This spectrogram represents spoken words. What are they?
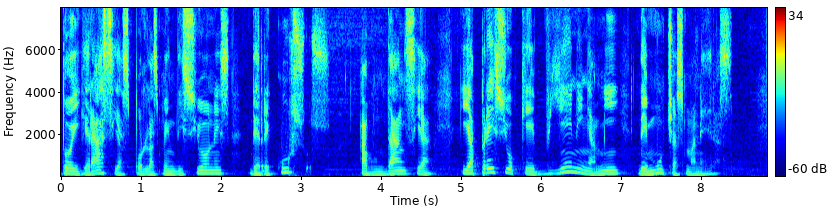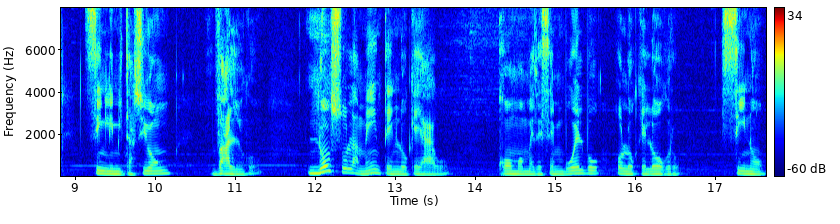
Doy gracias por las bendiciones de recursos, abundancia y aprecio que vienen a mí de muchas maneras sin limitación, valgo, no solamente en lo que hago, cómo me desenvuelvo o lo que logro, sino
